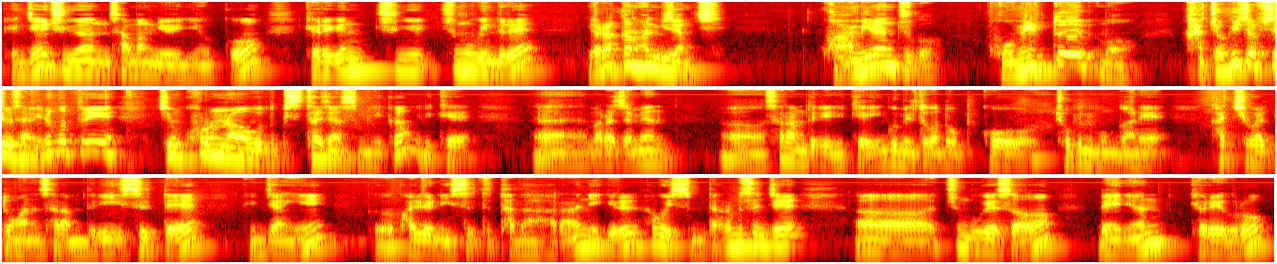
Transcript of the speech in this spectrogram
굉장히 중요한 사망 요인이었고 결핵은 중, 중국인들의 열악한 환기장치, 과밀한 주거, 고밀도의 뭐 가족이 접시를 사용 이런 것들이 지금 코로나하고도 비슷하지 않습니까? 이렇게 에, 말하자면 어, 사람들이 이렇게 인구 밀도가 높고 좁은 공간에 같이 활동하는 사람들이 있을 때 굉장히 그 관련이 있을 듯하다라는 얘기를 하고 있습니다. 그러면서 이제 어, 중국에서 매년 결핵으로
